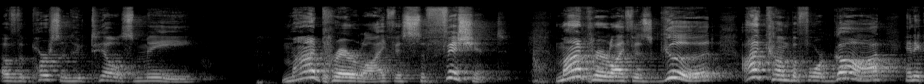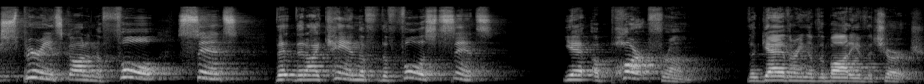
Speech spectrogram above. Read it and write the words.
of the person who tells me my prayer life is sufficient. My prayer life is good. I come before God and experience God in the full sense that, that I can, the, the fullest sense, yet apart from the gathering of the body of the church,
